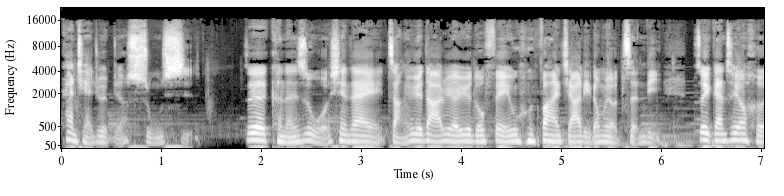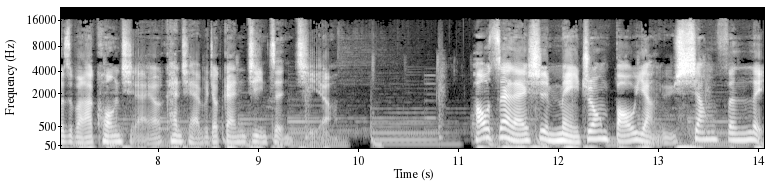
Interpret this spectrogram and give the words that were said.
看起来就会比较舒适。这个可能是我现在长越大，越来越多废物 放在家里都没有整理，所以干脆用盒子把它框起来，然后看起来比较干净整洁啊。好，再来是美妆保养与香氛类。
